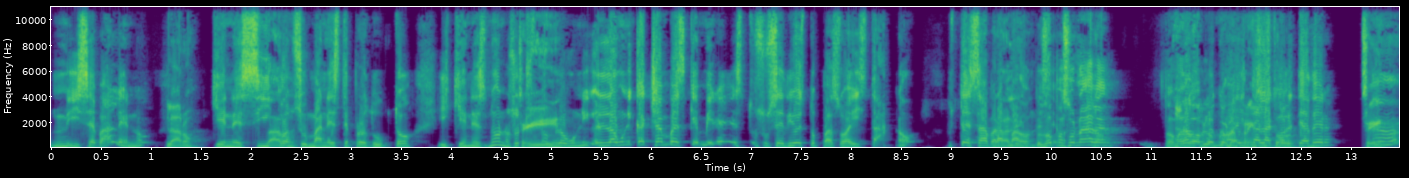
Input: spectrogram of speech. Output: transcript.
Y se vale, ¿no? Claro. Quienes sí Claro. consuman este producto y quienes no. Nosotros Sí. no, lo la única chamba es que, mire, esto sucedió, esto pasó, ahí está, ¿no? Usted sabrá para dónde. Pues no se pasó va, nada. ¿no? No, lo habló con no, la ahí está la correteadera. Sí. Ah,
